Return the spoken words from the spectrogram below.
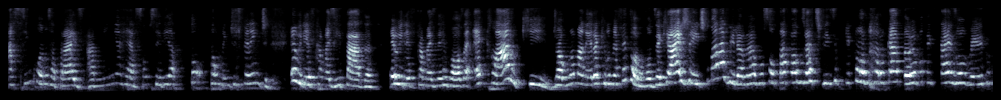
há cinco anos atrás, a minha reação seria totalmente diferente. Eu iria ficar mais irritada, eu iria ficar mais nervosa. É claro que, de alguma maneira, aquilo me afetou. Não vou dizer que, ai, gente, que maravilha, né? Eu vou soltar fogos de artifício porque clonaram o cartão e eu vou ter que ficar resolvendo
